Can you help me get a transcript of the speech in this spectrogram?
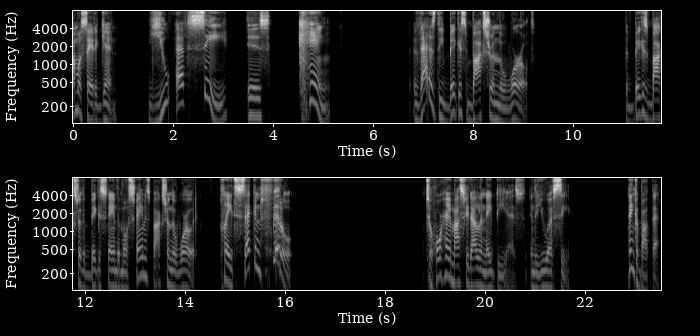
I'm going to say it again. UFC is king. That is the biggest boxer in the world. The biggest boxer, the biggest name, the most famous boxer in the world played second fiddle to Jorge Masvidal and Nate Diaz in the UFC. Think about that.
